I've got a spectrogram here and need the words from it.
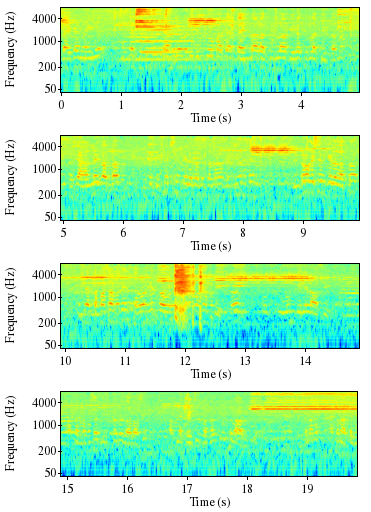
काय काय नाही आहे कुठल्या कॅमेऱ्यामध्ये दिसतो का त्या टाईमला रात्रीला बेरात्रीला फिरताना. तसे आणले जातात. तिथे डिटेक्शन केलं जातं त्यांना. त्याच्यामध्ये इंट्रॉगेशन केलं जातं. आणि त्या तपासामध्ये सर्वांगीण तपासामध्ये जर तो येऊन गेलेला असेल आपल्या तपासात निष्पन्न झाला असेल आपल्या खेळची प्रकार त्याला आरोग्य. त्याला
